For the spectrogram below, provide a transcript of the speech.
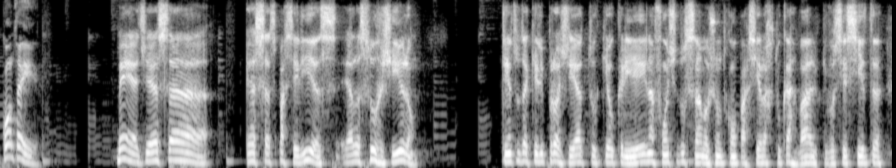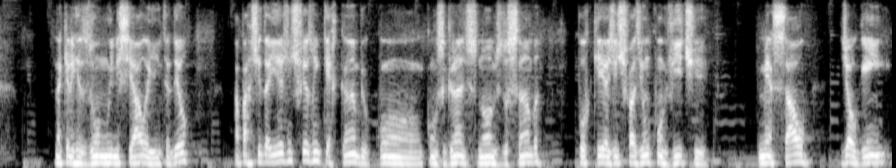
Conta aí. Bem, Ed, essa, essas parcerias elas surgiram dentro daquele projeto que eu criei na Fonte do Samba, junto com o parceiro Arthur Carvalho, que você cita naquele resumo inicial aí, entendeu? A partir daí a gente fez um intercâmbio com, com os grandes nomes do samba, porque a gente fazia um convite mensal de alguém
